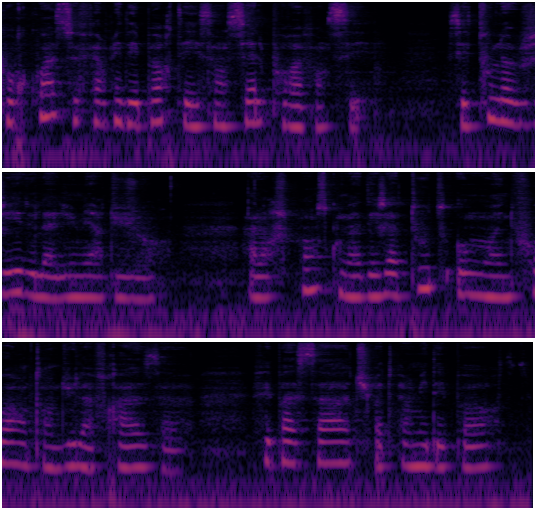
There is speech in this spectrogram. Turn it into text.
Pourquoi se fermer des portes est essentiel pour avancer? C'est tout l'objet de la lumière du jour. Alors je pense qu'on a déjà toutes au moins une fois entendu la phrase euh, Fais pas ça, tu vas te fermer des portes.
